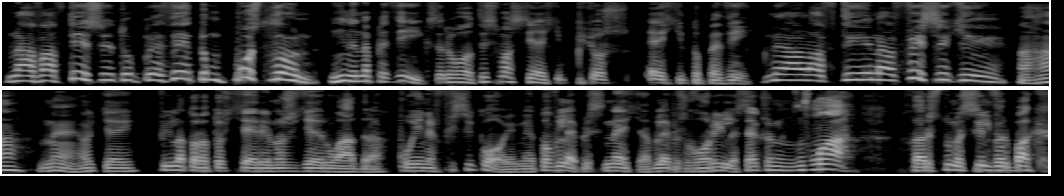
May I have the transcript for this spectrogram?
να βαφτίσει το παιδί των πούστων. Είναι ένα παιδί, ξέρω εγώ. Τι σημασία έχει ποιος έχει το παιδί. Ναι, αλλά αυτή είναι αφύσικη. Αχά, ναι, οκ. Φύλλα τώρα το χέρι ενός γέρου άντρα. Που είναι φυσικό, είναι. Το βλέπεις συνέχεια. Βλέπεις γορίλες έξω. Μουα! Ευχαριστούμε, Silverback.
